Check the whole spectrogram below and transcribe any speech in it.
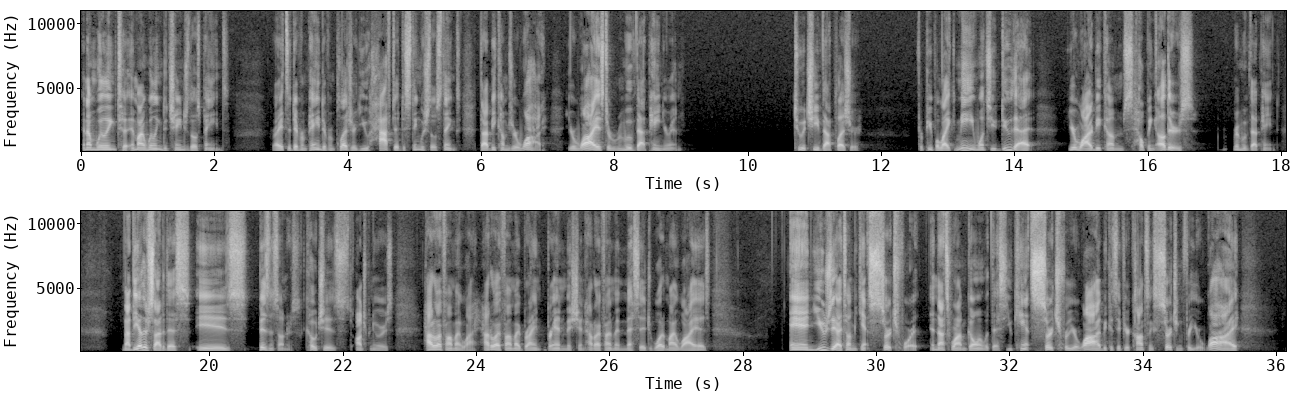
And I'm willing to, am I willing to change those pains? Right? It's a different pain, different pleasure. You have to distinguish those things. That becomes your why. Your why is to remove that pain you're in to achieve that pleasure. For people like me, once you do that, your why becomes helping others remove that pain. Now, the other side of this is business owners, coaches, entrepreneurs. How do I find my why? How do I find my brand, brand mission? How do I find my message? What my why is? And usually I tell them you can't search for it. And that's where I'm going with this. You can't search for your why because if you're constantly searching for your why,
